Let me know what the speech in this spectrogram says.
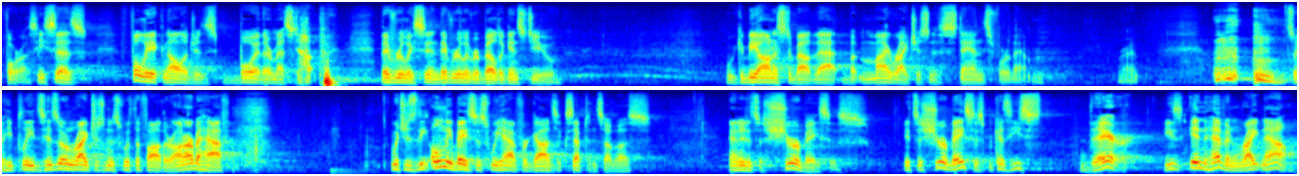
for us. He says, fully acknowledges, boy, they're messed up. they've really sinned. They've really rebelled against you. We can be honest about that, but my righteousness stands for them? so he pleads his own righteousness with the Father on our behalf, which is the only basis we have for God's acceptance of us. And it is a sure basis. It's a sure basis because he's there, he's in heaven right now.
